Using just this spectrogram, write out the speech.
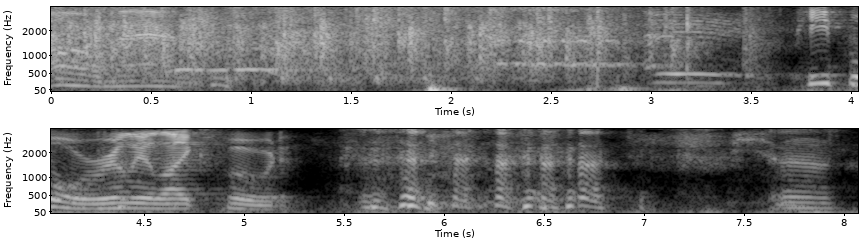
Oh man. People really like food. Uh,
